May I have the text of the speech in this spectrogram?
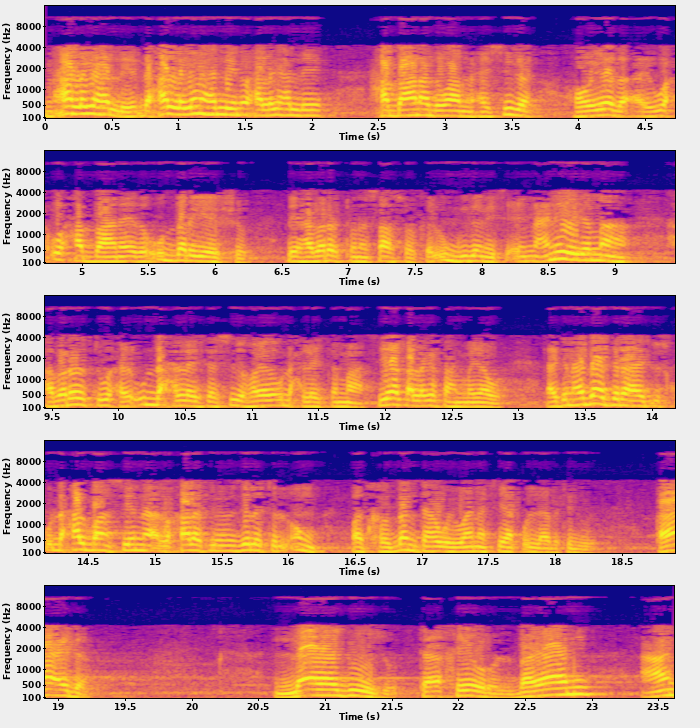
maxaa laga hadlaya dhaxal lagama hadlayn waxaa laga hadlayay xabaanada waa maxay? Sida hooyada ay wax u xabaaneedo u daryeesho bay habarartuna saasoo kale u gudanaysa. Ay macnaheeda maaha habarartu waxay u dhaxlaysaa sida hooyada u dhaxlaysa maaha. Siyaaqa laga fahmaya laakiin haddaad tiraahd isku dhaxal baan siina alkhaalat bimanzilati اlum waad khaldantaha wey waa siyaaq u laabatid wey qaacida laa yajuuzu taakhiiru اlbayaani can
